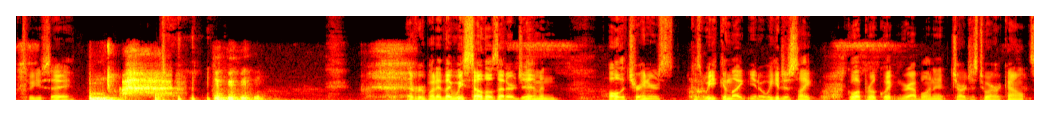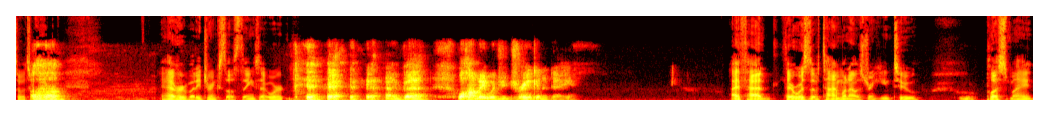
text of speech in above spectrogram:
That's what you say. Everybody, like we sell those at our gym, and all the trainers, because we can like, you know, we could just like go up real quick and grab one. And it charges to our account, so it's. Uh-huh. Everybody drinks those things at work. I bet. Well, how many would you drink in a day? I've had there was a time when I was drinking two, Hmm. plus my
